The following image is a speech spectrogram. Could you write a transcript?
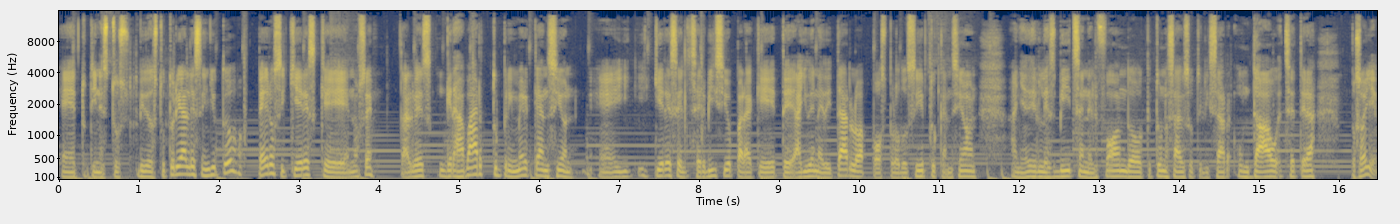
eh, tú tienes tus videos tutoriales en YouTube, pero si quieres que, no sé, tal vez grabar tu primer canción eh, y, quieres el servicio para que te ayuden a editarlo, a postproducir tu canción, añadirles beats en el fondo, que tú no sabes utilizar un DAW, etcétera, pues oye,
